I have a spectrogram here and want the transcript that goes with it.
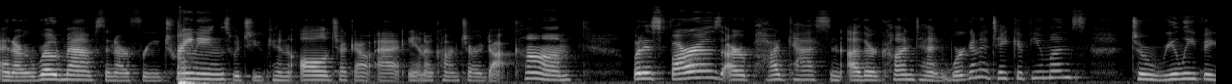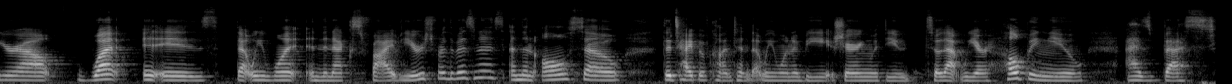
and our roadmaps and our free trainings, which you can all check out at annaconchar.com. But as far as our podcast and other content, we're going to take a few months to really figure out what it is that we want in the next five years for the business, and then also the type of content that we want to be sharing with you so that we are helping you as best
